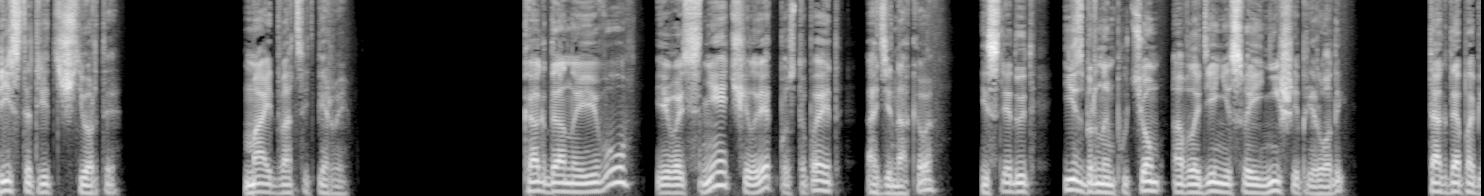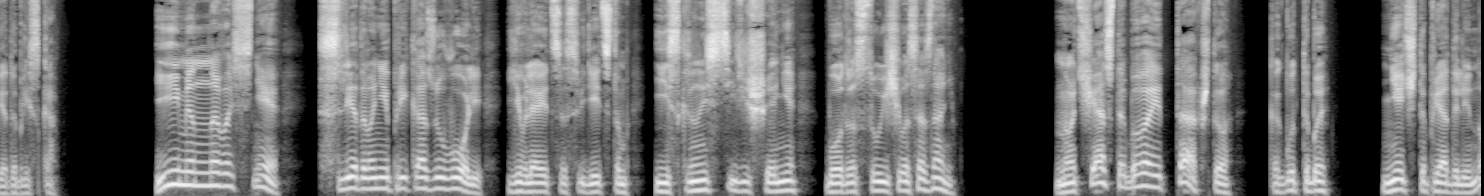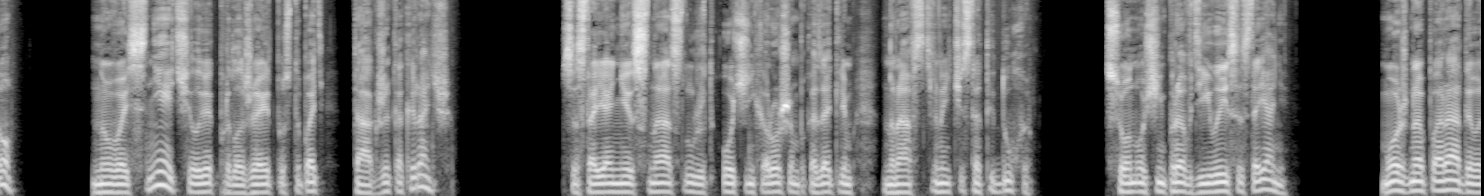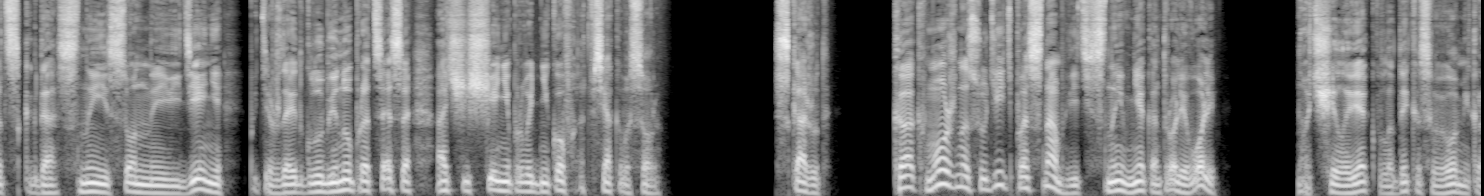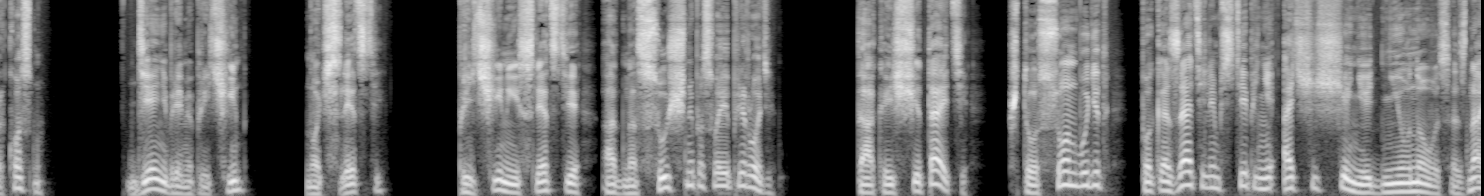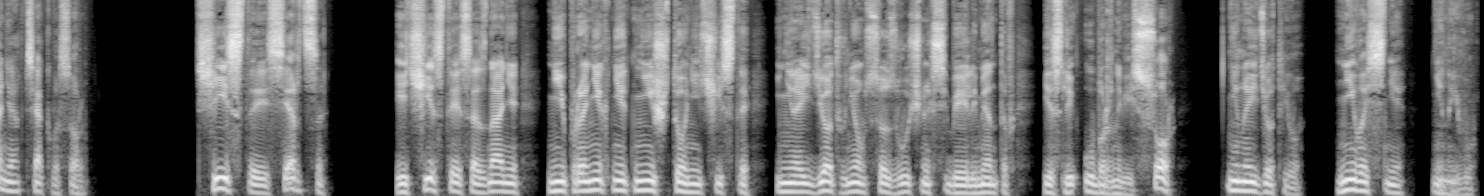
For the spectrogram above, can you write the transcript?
334. Май 21. Когда наяву и во сне человек поступает одинаково и следует избранным путем овладения своей низшей природы, тогда победа близка. Именно во сне следование приказу воли является свидетельством искренности решения бодрствующего сознания. Но часто бывает так, что как будто бы нечто преодолено, но во сне человек продолжает поступать так же, как и раньше. Состояние сна служит очень хорошим показателем нравственной чистоты духа. Сон — очень правдивое состояние. Можно порадоваться, когда сны и сонные видения подтверждают глубину процесса очищения проводников от всякого ссора. Скажут, как можно судить по снам, ведь сны вне контроля воли? Но человек — владыка своего микрокосма. День — время причин, ночь — следствий. Причины и следствия односущны по своей природе. Так и считайте, что сон будет показателем степени очищения дневного сознания от всякого ссора. Чистое сердце и чистое сознание не проникнет ничто нечистое и не найдет в нем созвучных себе элементов, если убран весь ссор, не найдет его ни во сне, ни наяву.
